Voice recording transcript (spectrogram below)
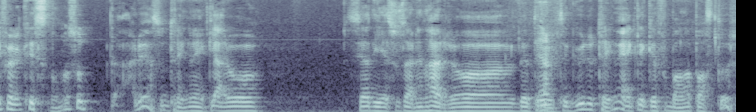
Ifølge kristendommen så er det jo en som trenger egentlig er å si at Jesus er din herre og be til Gud. Du trenger jo egentlig ikke en forbanna pastor.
